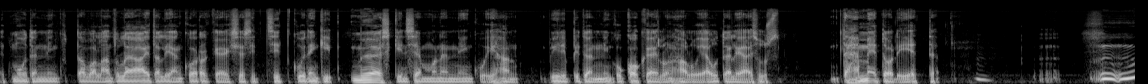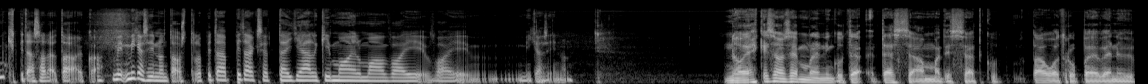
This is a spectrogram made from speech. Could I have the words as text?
että muuten niin kuin tavallaan tulee aita liian korkeaksi ja sitten sit kuitenkin myöskin semmoinen niin kuin ihan vilpitön niin kuin kokeilun halu ja uteliaisuus tähän metodiin, että Miksi pitää saada jotain aikaa? Mikä siinä on taustalla? Pitää, pitääkö jättää jälkimaailmaa vai, vai mikä siinä on? No ehkä se on semmoinen niin kuin t- tässä ammatissa, että kun tauot rupeaa venyä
